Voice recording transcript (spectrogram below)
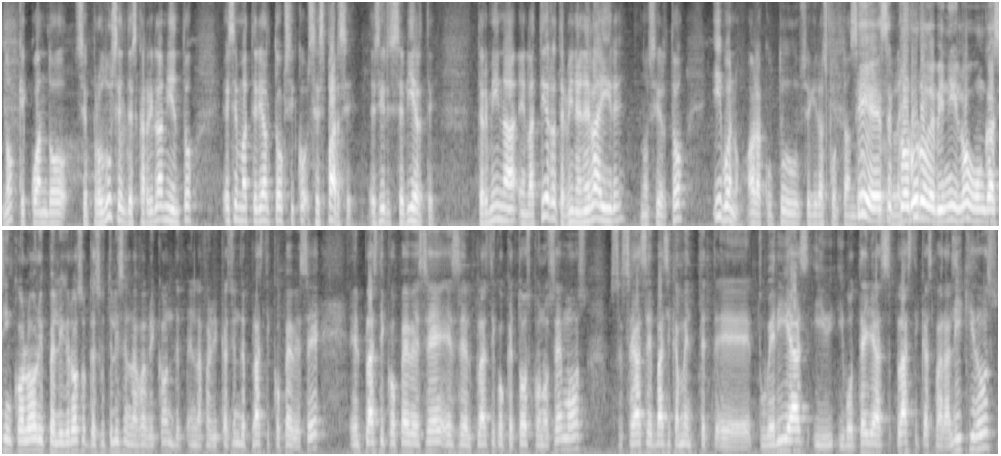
¿no? que cuando se produce el descarrilamiento, ese material tóxico se esparce, es decir, se vierte termina en la tierra, termina en el aire, ¿no es cierto? Y bueno, ahora tú seguirás contando. Sí, es el cloruro de vinilo, un gas incoloro y peligroso que se utiliza en la, en la fabricación de plástico PVC. El plástico PVC es el plástico que todos conocemos, se, hace básicamente eh, tuberías y, botellas plásticas para líquidos.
